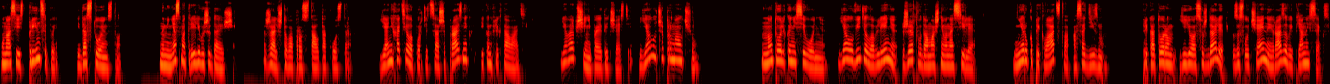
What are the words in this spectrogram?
У нас есть принципы и достоинства. На меня смотрели выжидающе. Жаль, что вопрос стал так остро. Я не хотела портить Саше праздник и конфликтовать. Я вообще не по этой части. Я лучше промолчу. Но только не сегодня. Я увидела в Лене жертву домашнего насилия. Не рукоприкладства, а садизма при котором ее осуждали за случайный разовый пьяный секс.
